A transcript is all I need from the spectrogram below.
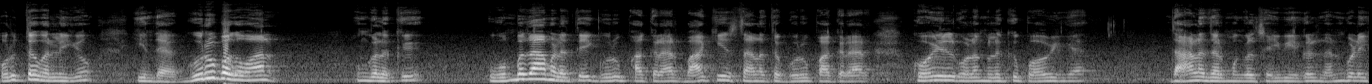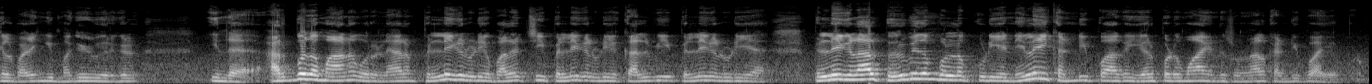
பொறுத்தவரையிலையும் இந்த குரு பகவான் உங்களுக்கு ஒன்பதாம் இடத்தை குரு பார்க்குறார். பாக்கியஸ்தானத்தை குரு பார்க்குறார். கோயில் குளங்களுக்கு போவீங்க. தான தர்மங்கள் செய்வீர்கள். நன்கொடைகள் வழங்கி மகிழ்வீர்கள். இந்த அற்புதமான ஒரு நேரம். பிள்ளைகளுடைய வளர்ச்சி பிள்ளைகளுடைய கல்வி பிள்ளைகளுடைய பிள்ளைகளால் பெருமிதம் கொள்ளக்கூடிய நிலை கண்டிப்பாக ஏற்படுமா என்று சொன்னால் கண்டிப்பாக ஏற்படும்.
